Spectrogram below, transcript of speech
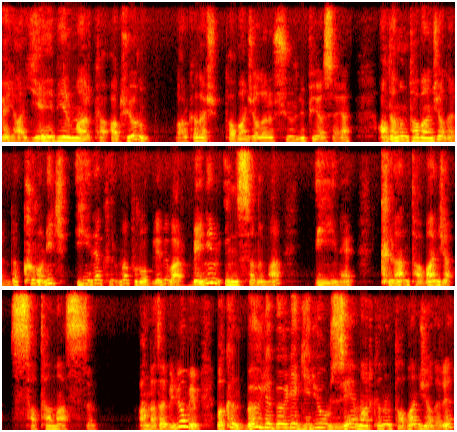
Veya Y bir marka atıyorum. Arkadaş tabancaları sürdü piyasaya. Adamın tabancalarında kronik iğne kırma problemi var. Benim insanıma iğne kıran tabanca satamazsın. Anlatabiliyor muyum? Bakın böyle böyle gidiyor Z markanın tabancaları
